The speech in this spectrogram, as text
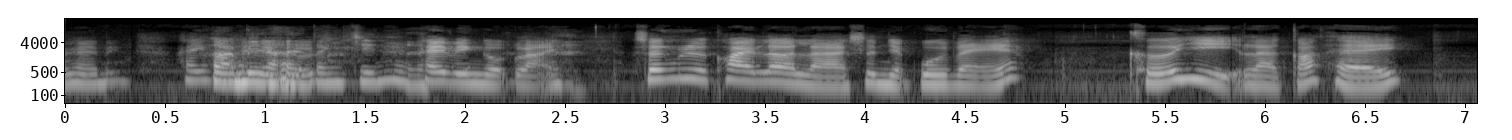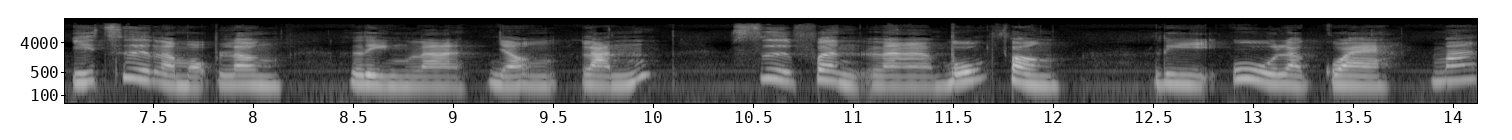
22 tháng hay 22 ngược- tháng 9 rồi. hay bị ngược lại. Sinh nhật khoai lơ là sinh nhật vui vẻ. Khở gì là có thể. Ý 次 là một lần. Liền là nhận, lãnh. Sư phần là bốn phần. Lì u là quà. Ma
